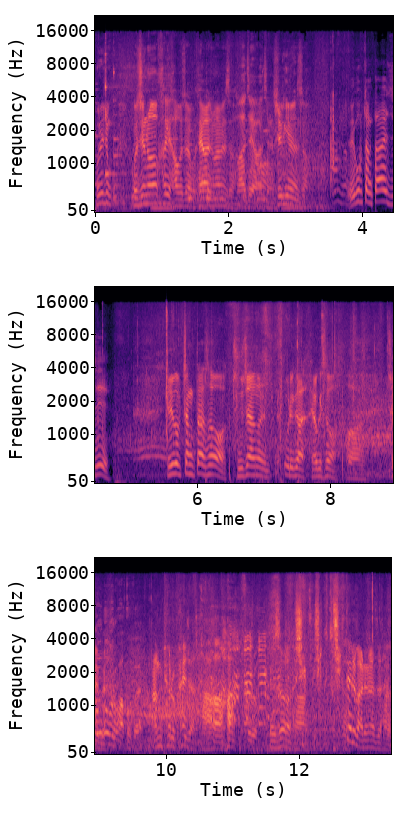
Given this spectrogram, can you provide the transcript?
우리 좀 고즈넉하게 가보자고 대화 좀 하면서 맞아요, 맞아요. 어, 즐기면서 일곱 장 따야지. 일곱 장 따서 두 장을 우리가 여기서 현금으로 바꿀까요? 암표를 팔자. 아. 그래서 식, 식, 식대를 마련하자.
